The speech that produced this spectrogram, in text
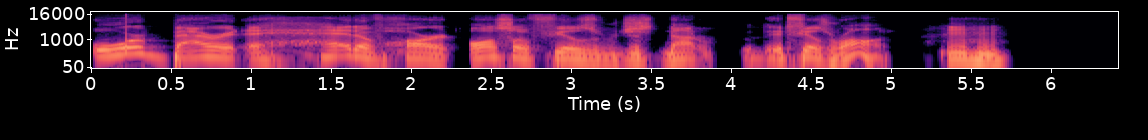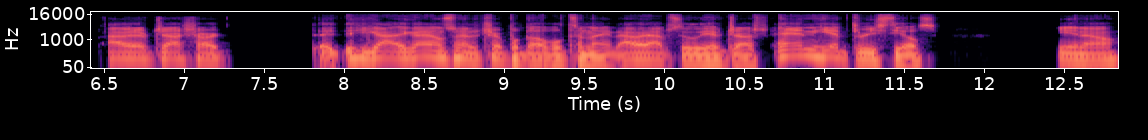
or Barrett ahead of Hart also feels just not. It feels wrong. Mm-hmm. I would have Josh Hart. Uh, He got, the guy almost had a triple double tonight. I would absolutely have Josh. And he had three steals. You know,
